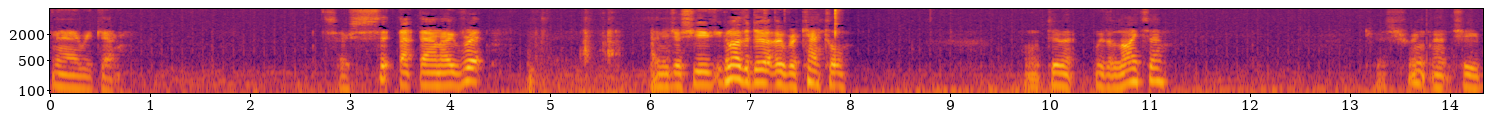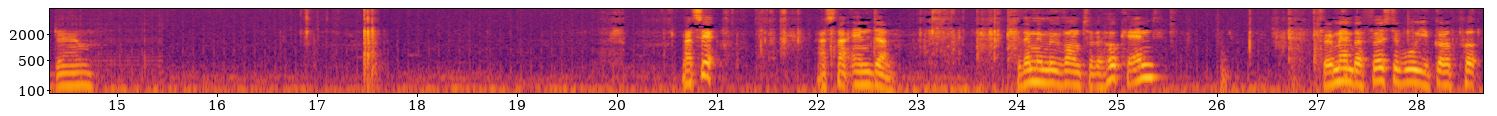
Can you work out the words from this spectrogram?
There we go. So sit that down over it and you just use, you can either do it over a kettle do it with a lighter. Just shrink that tube down. That's it. That's that end done. So then we move on to the hook end. So remember first of all you've got to put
